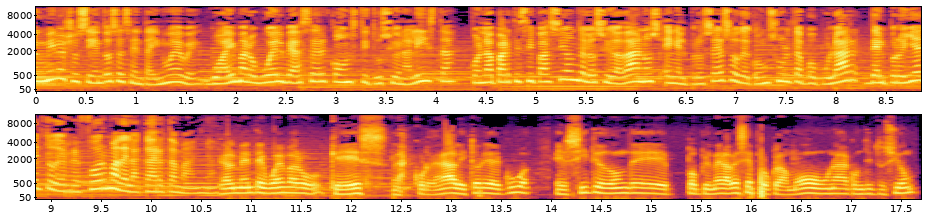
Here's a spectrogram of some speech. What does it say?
Como en 1869, Guaymaro vuelve a ser constitucionalista con la participación de los ciudadanos en el proceso de consulta popular del proyecto de reforma de la Carta Magna. Realmente Guaymaro, que es las coordenadas de la historia de Cuba, el sitio donde por primera vez se proclamó una constitución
